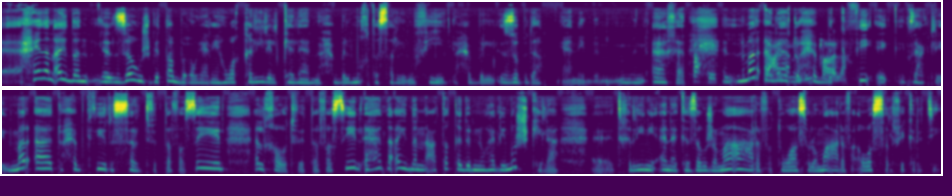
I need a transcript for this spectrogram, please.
أحيانا أيضا الزوج بطبعه يعني هو قليل الكلام يحب المختصر المفيد يحب الزبدة يعني من آخر. صحيح. المرأة لا تحب كثير اكزاكتلي المرأة تحب كثير السرد في التفاصيل الخوض في التفاصيل. هذا أيضا أعتقد إنه هذه مشكلة آه، تخليني أنا كزوجة ما أعرف أتواصل وما أعرف أوصل فكرتي.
